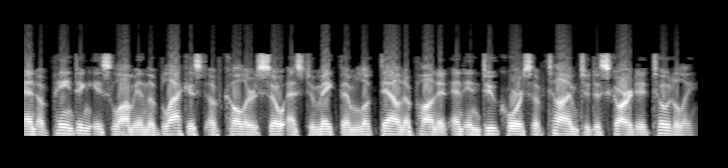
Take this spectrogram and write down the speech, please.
and of painting Islam in the blackest of colors so as to make them look down upon it and in due course of time to discard it totally.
